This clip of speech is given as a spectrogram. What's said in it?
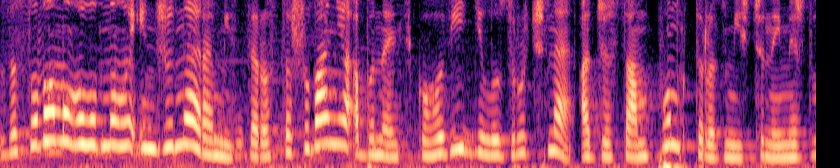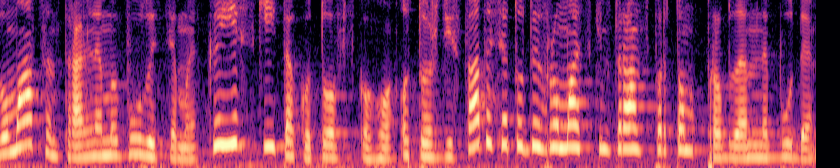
За словами головного інженера, місце розташування абонентського відділу зручне, адже сам пункт розміщений між двома центральними вулицями Київській та Котовського. Отож дістатися туди громадським транспортом проблем не буде.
